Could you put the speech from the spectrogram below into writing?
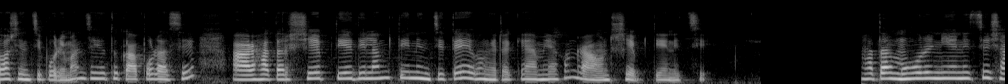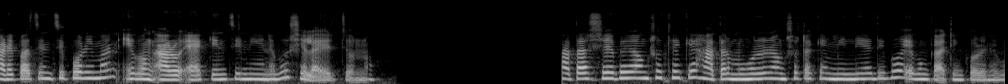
দশ ইঞ্চি পরিমাণ যেহেতু কাপড় আছে। আর হাতার শেপ দিয়ে দিলাম তিন ইঞ্চিতে এবং এটাকে আমি এখন রাউন্ড শেপ দিয়ে নিচ্ছি। হাতার মোহরে নিয়ে নিচ্ছি সাড়ে পাঁচ ইঞ্চি পরিমাণ এবং আরও এক ইঞ্চি নিয়ে নেব সেলাইয়ের জন্য। হাতার শেপের অংশ থেকে হাতার মোহরের অংশটাকে মিলিয়ে দিব এবং কাটিং করে নেব।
